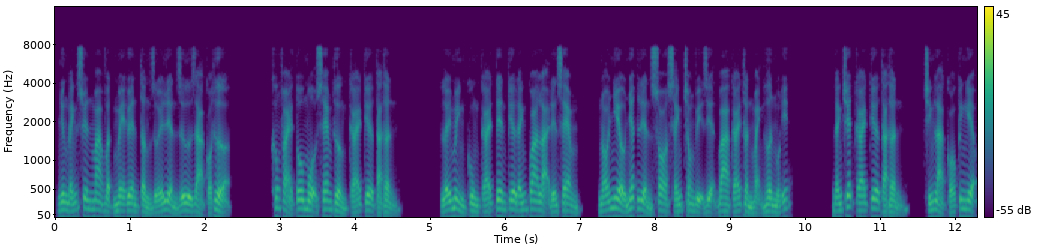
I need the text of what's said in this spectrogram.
nhưng đánh xuyên ma vật mê bên tầng dưới liền dư giả có thừa không phải tô mộ xem thường cái kia tà thần. Lấy mình cùng cái tên kia đánh qua lại đến xem, nó nhiều nhất liền so sánh trong vị diện ba cái thần mạnh hơn một ít. Đánh chết cái kia tà thần, chính là có kinh nghiệm.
